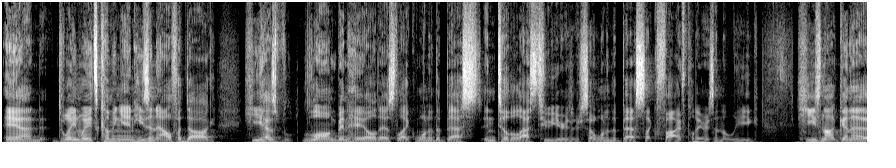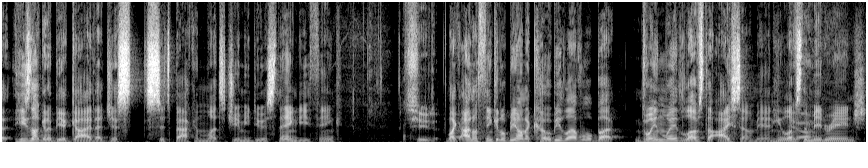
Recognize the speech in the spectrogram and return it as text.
And Dwyane Wade's coming in. He's an alpha dog. He has long been hailed as like one of the best until the last two years or so, one of the best like five players in the league. He's not gonna he's not gonna be a guy that just sits back and lets Jimmy do his thing, do you think? Dude, Like I don't think it'll be on a Kobe level, but Dwyane Wade loves the ISO man. He loves the mid range.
